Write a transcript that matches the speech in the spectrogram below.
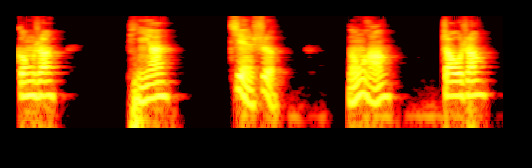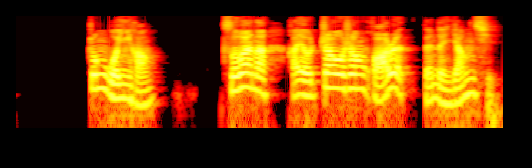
工商、平安、建设、农行、招商、中国银行。此外呢，还有招商、华润等等央企。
